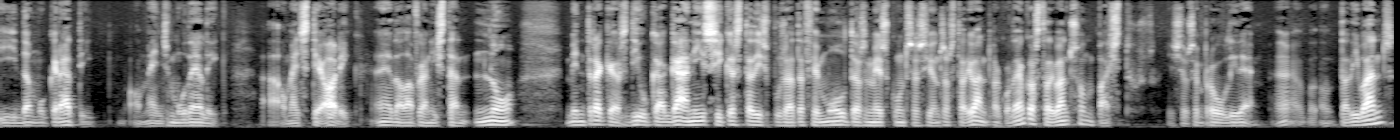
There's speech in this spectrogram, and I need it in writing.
i democràtic, almenys modèlic, almenys teòric, eh, de l'Afganistan, no, mentre que es diu que Ghani sí que està disposat a fer moltes més concessions als talibans. Recordem que els talibans són pastos, i això sempre ho oblidem. Eh? Els talibans,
